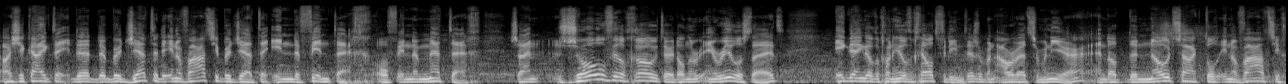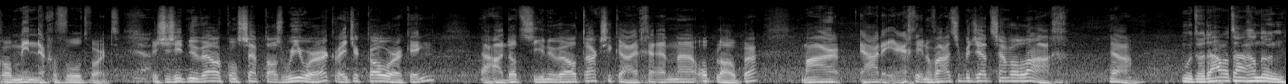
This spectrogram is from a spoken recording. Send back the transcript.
als je kijkt, de, de budgetten, de innovatiebudgetten in de fintech of in de medtech zijn zoveel groter dan in real estate. Ik denk dat er gewoon heel veel geld verdiend is op een ouderwetse manier. En dat de noodzaak tot innovatie gewoon minder gevoeld wordt. Dus je ziet nu wel concepten als WeWork, weet je, coworking. Ja, dat zie je nu wel tractie krijgen en uh, oplopen. Maar ja, de echte innovatiebudgetten zijn wel laag. Ja. Moeten we daar wat aan gaan doen?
